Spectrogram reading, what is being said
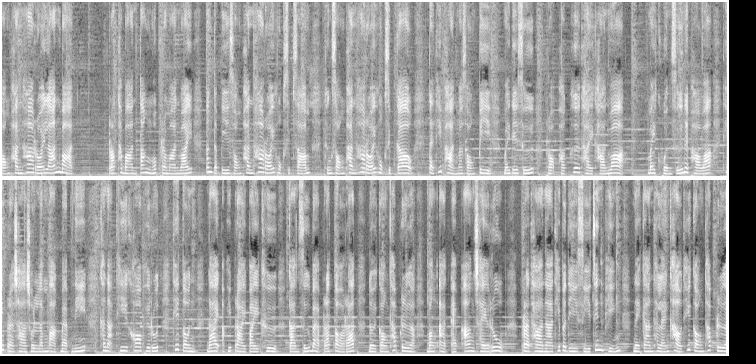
22,500 ล้านบาทรัฐบาลตั้งงบประมาณไว้ตั้งแต่ปี 2563 ถึง 2569 แต่ที่ผ่านมา 2 ปีไม่ได้ซื้อ เพราะพักเพื่อไทยค้านว่า ไม่ควรซื้อในภาวะที่ประชาชนลำบากแบบนี้ ขณะที่ข้อพิรุษที่ตนได้อภิปรายไปคือ การซื้อแบบรัฐต่อรัฐ โดยกองทัพเรือบังอาจแอบอ้างใช้รูป ประธานาธิบดีสีจิ้นผิง ในการถแถลงข่าวที่กองทัพเรือ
